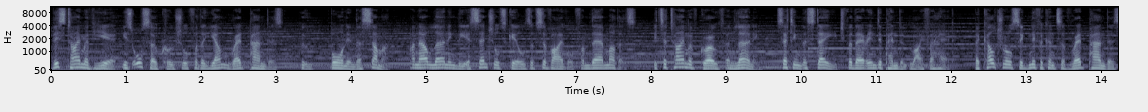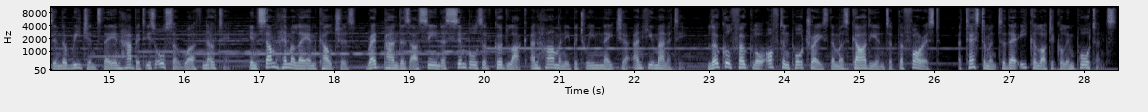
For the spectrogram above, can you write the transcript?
This time of year is also crucial for the young red pandas, who, born in the summer, are now learning the essential skills of survival from their mothers. It's a time of growth and learning, setting the stage for their independent life ahead. The cultural significance of red pandas in the regions they inhabit is also worth noting. In some Himalayan cultures, red pandas are seen as symbols of good luck and harmony between nature and humanity. Local folklore often portrays them as guardians of the forest, a testament to their ecological importance.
